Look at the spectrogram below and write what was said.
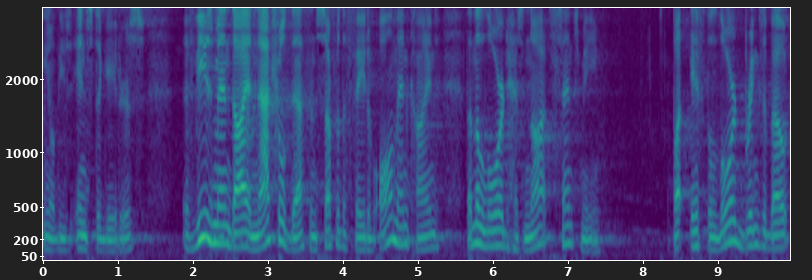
you know, these instigators, if these men die a natural death and suffer the fate of all mankind, then the Lord has not sent me. But if the Lord brings about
